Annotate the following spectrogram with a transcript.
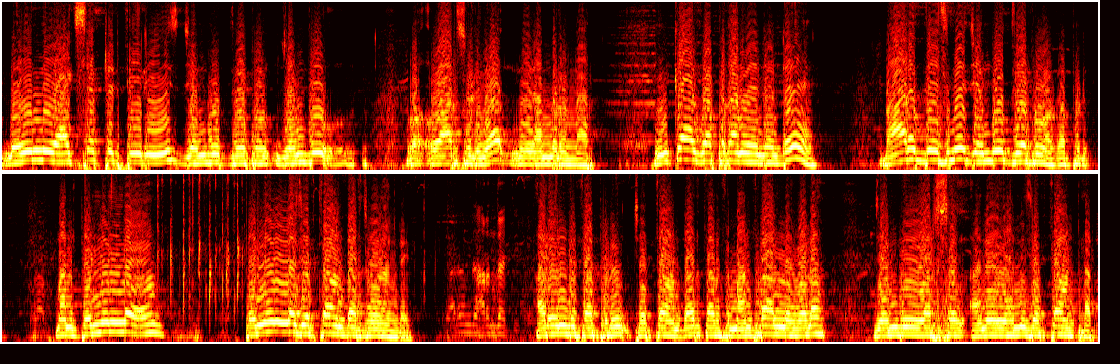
మెయిన్లీ యాక్సెప్టెడ్ థీరీస్ జంబూ ద్వీపం జంబూ వారసుడిగా మీరందరూ ఉన్నారు. ఇంకా గొప్పతనం ఏంటంటే భారతదేశమే జంబూ ద్వీపం ఒకప్పుడు. మన పెళ్ళిళ్ళలో పెళ్ళిళ్ళలో చెప్తూ ఉంటారు చూడండి. అరుంధతి అప్పుడు చెప్తా ఉంటారు. తర్వాత మంత్రాల్లో కూడా జంబు వర్షం అనేవన్నీ చెప్తా ఉంటారు.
